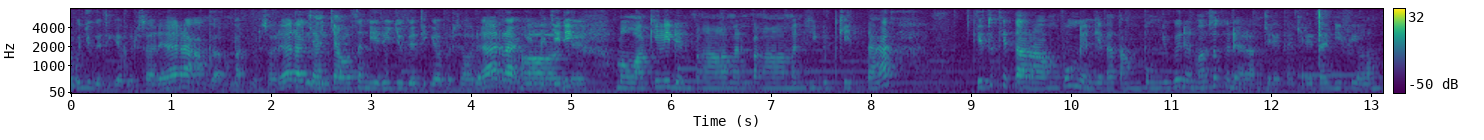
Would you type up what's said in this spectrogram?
aku juga tiga bersaudara angga empat bersaudara cacal sendiri juga tiga bersaudara gitu. Oh, jadi mewakili dan pengalaman-pengalaman hidup kita itu kita rampung dan kita tampung juga dan masuk ke dalam cerita-cerita di film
